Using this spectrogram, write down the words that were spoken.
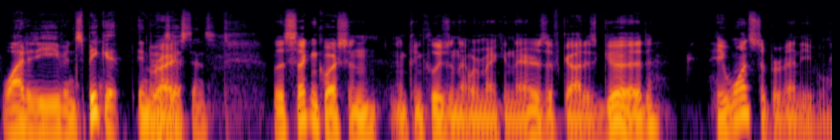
Why did he even speak it into Right. existence? The second question and conclusion that we're making there is if God is good, he wants to prevent evil.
